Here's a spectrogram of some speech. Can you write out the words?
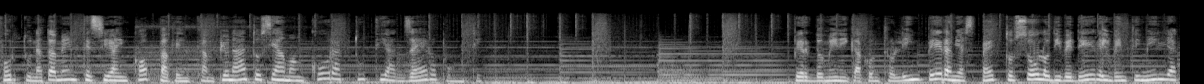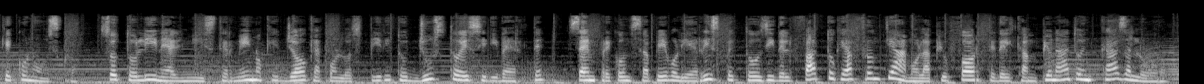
Fortunatamente sia in Coppa che in campionato siamo ancora tutti a zero punti. Per domenica contro l'Impera mi aspetto solo di vedere il Ventimiglia che conosco, sottolinea il mister Meno che gioca con lo spirito giusto e si diverte, sempre consapevoli e rispettosi del fatto che affrontiamo la più forte del campionato in casa loro.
